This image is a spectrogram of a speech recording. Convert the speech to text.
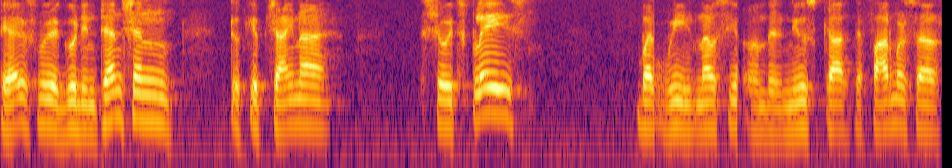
Tariffs may be a good intention to keep China show its place, but we now see on the newscast the farmers are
